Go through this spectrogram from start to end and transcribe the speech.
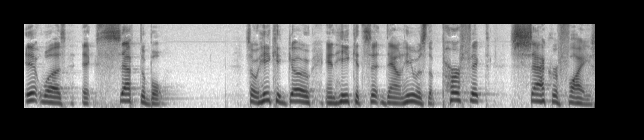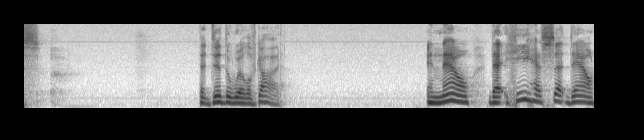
It was acceptable. So he could go and he could sit down. He was the perfect sacrifice that did the will of God. And now that he has set down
